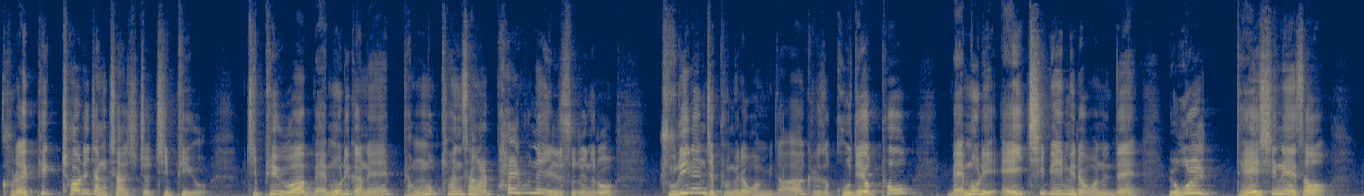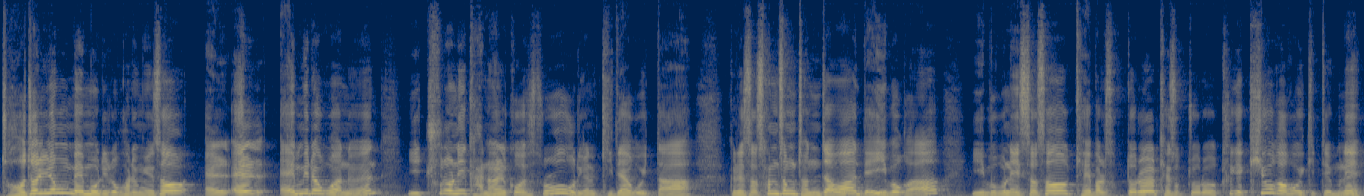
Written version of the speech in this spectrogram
그래픽 처리 장치 아시죠? GPU. GPU와 메모리 간의 병목 현상을 8분의 1 수준으로 줄이는 제품이라고 합니다. 그래서 고대역 폭 메모리 HBM이라고 하는데 요걸 대신해서 저전력 메모리로 활용해서 LLM이라고 하는 이 추론이 가능할 것으로 우리가 기대하고 있다. 그래서 삼성전자와 네이버가 이 부분에 있어서 개발 속도를 계속적으로 크게 키워가고 있기 때문에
